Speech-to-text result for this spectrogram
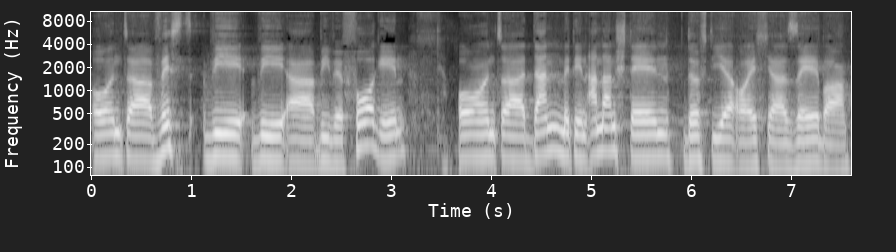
und äh, wisst, wie, wie, äh, wie wir vorgehen. Und äh, dann mit den anderen Stellen dürft ihr euch äh, selber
